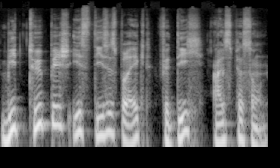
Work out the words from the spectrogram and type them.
wie typisch ist dieses Projekt für dich als Person?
